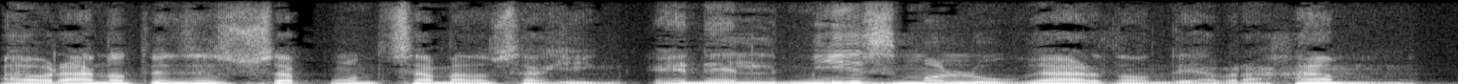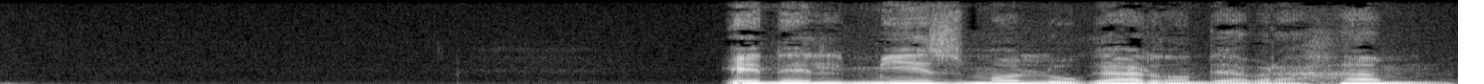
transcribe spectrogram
Ahora anótense sus apuntes, amados Sajín. En el mismo lugar donde Abraham, en el mismo lugar donde Abraham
